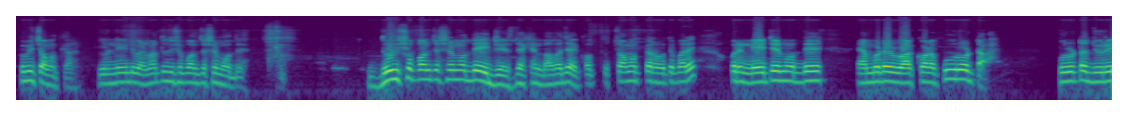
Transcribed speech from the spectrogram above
খুবই চমৎকার। এগুলো নিয়ে নিতে মাত্র দুশো পঞ্চাশের মধ্যে। দুইশো পঞ্চাশের মধ্যে এই ড্রেস দেখেন ভাবা যায়, কত চমৎকার হতে পারে। পরে নেটের মধ্যে এমব্রয়ডারি ওয়ার্ক করা পুরোটা। পুরোটা জুড়ে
